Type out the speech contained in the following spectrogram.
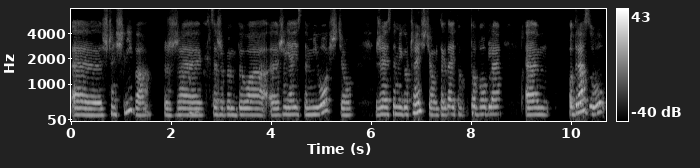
e, szczęśliwa, że Mhm. chce, żebym była, e, że ja jestem miłością, że jestem Jego częścią i tak dalej, to, to w ogóle od razu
